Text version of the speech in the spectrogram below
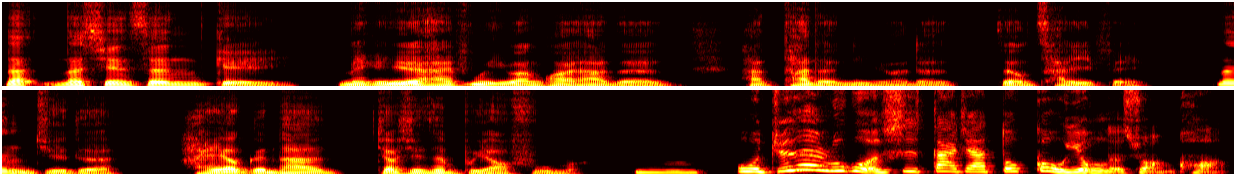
那那先生给每个月还付一万块他的他他的女儿的这种才艺费，那你觉得还要跟他叫先生不要付吗？嗯，我觉得如果是大家都够用的状况，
